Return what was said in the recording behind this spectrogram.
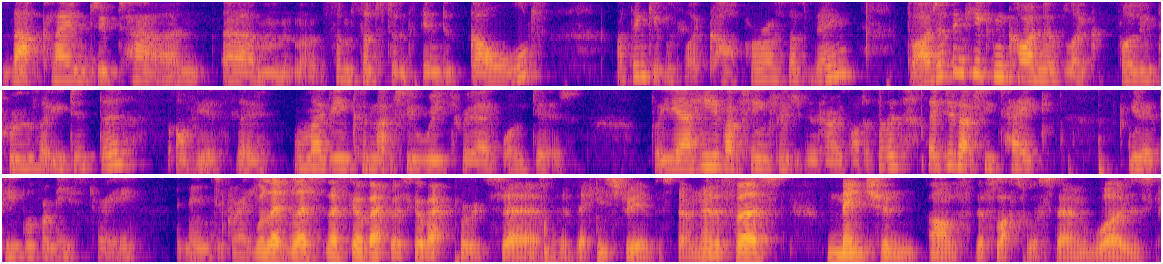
that claimed to turn um, some substance into gold. I think it was like copper or something. But I don't think you can kind of like fully prove that he did this, obviously. Or maybe he couldn't actually recreate what he did. But yeah, he's actually included in Harry Potter. So they, they did actually take, you know, people from history and integrate. Well, let, let's let's go back. Let's go back for its uh, the history of the stone. Now, the first mention of the Philosopher's Stone was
